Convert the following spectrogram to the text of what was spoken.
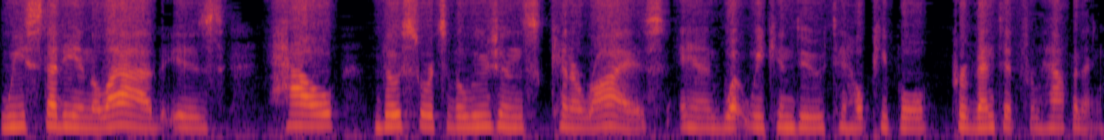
we study in the lab is how those sorts of illusions can arise and what we can do to help people prevent it from happening.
